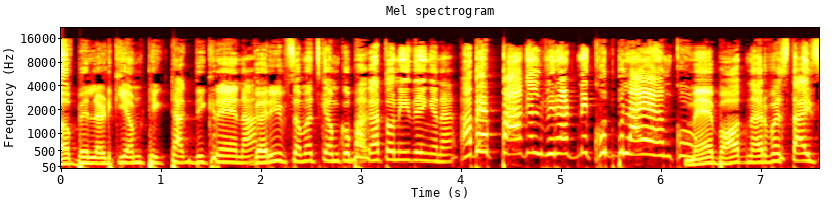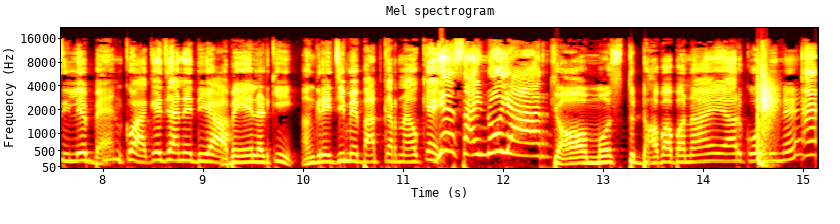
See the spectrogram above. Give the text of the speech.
अबे लड़की हम ठीक ठाक दिख रहे हैं ना? गरीब समझ के हमको भगा तो नहीं देंगे ना? अबे पागल विराट ने खुद बुलाया हमको। मैं बहुत नर्वस था इसीलिए बहन को आगे जाने दिया। अबे ये लड़की अंग्रेज़ी में बात करना ओके यस आई नो यार। क्या मस्त ढाबा बनाया यार कोहली ने?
